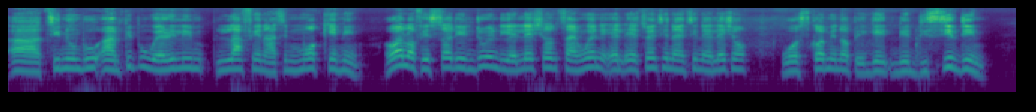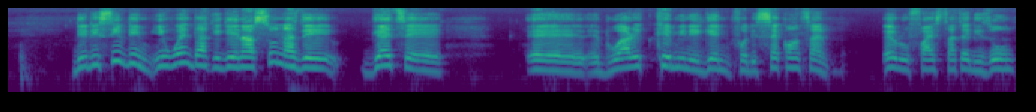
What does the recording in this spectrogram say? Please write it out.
uh, Tinubu and people were really laughing at him, mocking him. All of a sudden, during the election time, when the 2019 election was coming up again, they deceived him. They deceived him. He went back again. As soon as they get a, uh, uh, Buhari came in again for the second time, Erufai started his own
